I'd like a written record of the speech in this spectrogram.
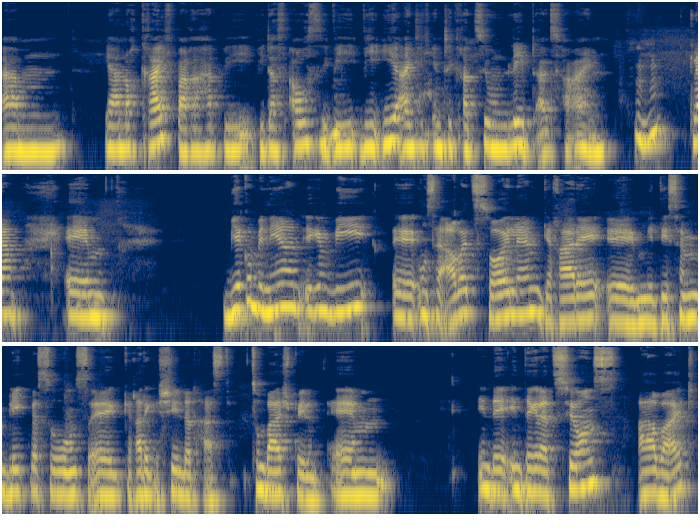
ähm, ja noch greifbarer hat, wie, wie das aussieht, mhm. wie, wie ihr eigentlich Integration lebt als Verein? Mhm, klar. Ähm, wir kombinieren irgendwie äh, unsere Arbeitssäulen gerade äh, mit diesem Blick, was du uns äh, gerade geschildert hast. Zum Beispiel ähm, in der Integrationsarbeit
